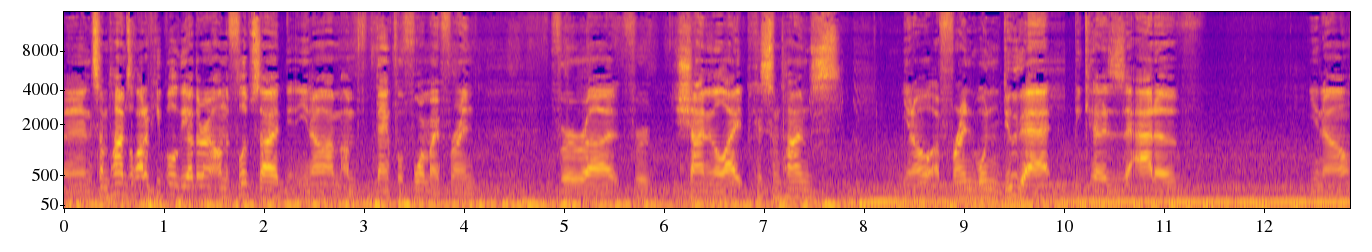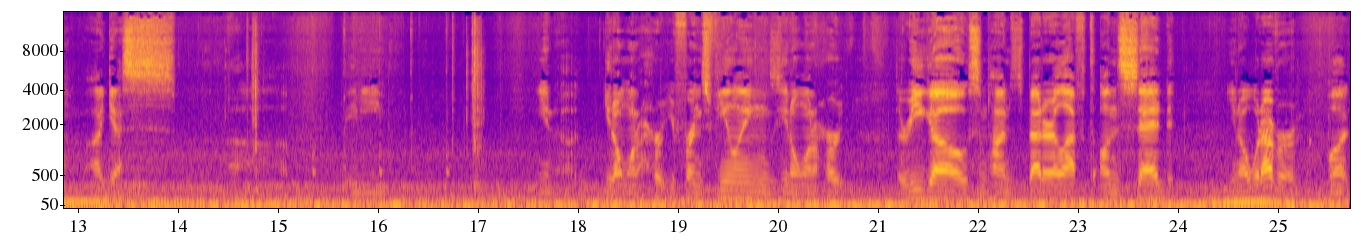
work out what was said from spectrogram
and sometimes a lot of people, the other on the flip side, you know, I'm, I'm thankful for my friend for uh, for shining the light because sometimes you know, a friend wouldn't do that because out of, you know, I guess, uh, maybe, you know, you don't want to hurt your friend's feelings, you don't want to hurt their ego. Sometimes it's better left unsaid, you know, whatever. But,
